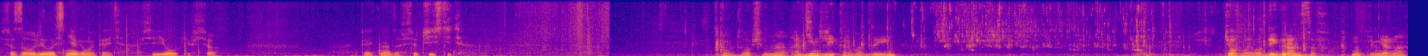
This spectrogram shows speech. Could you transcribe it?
Все завалило снегом опять. Все елки, все. Опять надо все чистить. Вот, в общем, на 1 литр воды теплой воды градусов, ну, примерно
